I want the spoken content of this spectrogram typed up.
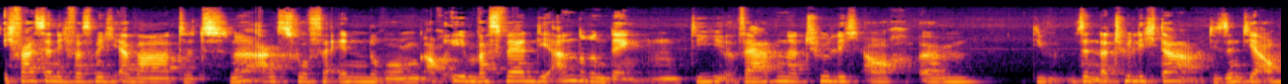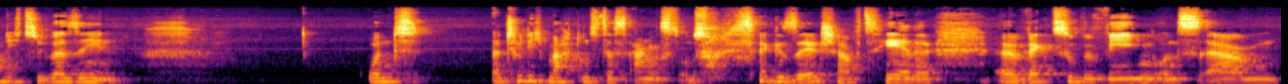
ich weiß ja nicht, was mich erwartet, ne? Angst vor Veränderung, auch eben, was werden die anderen denken? Die werden natürlich auch, ähm, die sind natürlich da, die sind ja auch nicht zu übersehen. Und natürlich macht uns das Angst, uns von dieser Gesellschaftsherde äh, wegzubewegen, uns ähm,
